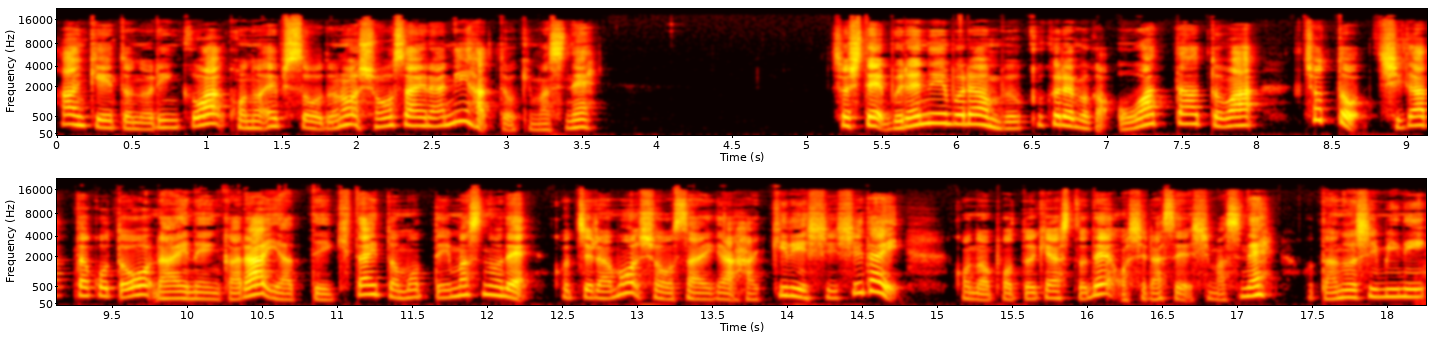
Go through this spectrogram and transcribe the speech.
アンケートのリンクはこのエピソードの詳細欄に貼っておきますね。そしてブレネー・ブラウンブッククラブが終わった後は、ちょっと違ったことを来年からやっていきたいと思っていますので、こちらも詳細がはっきりし次第、このポッドキャストでお知らせしますね。お楽しみに。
